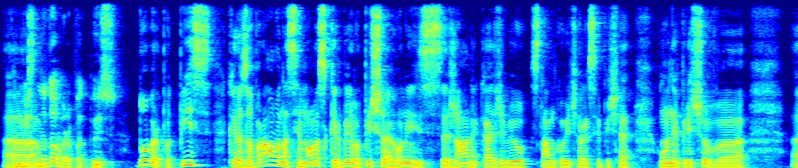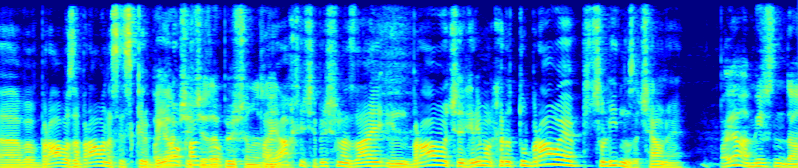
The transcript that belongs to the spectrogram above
Uh, Mislim, da je dober podpis. Dober podpis, ker za Bravo nas je malo skrbelo, pišejo oni iz Sežane, kaj je že bil Stankovič, kako se piše. On je prišel v, uh, v Bravo, za Bravo nas je skrbelo. Je kako zdaj bo. prišel nazaj, ne. Jakšič je prišel nazaj in Bravo, če gremo kar tu, Bravo je solidno začel. Ne? Pa ja, mislim, da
